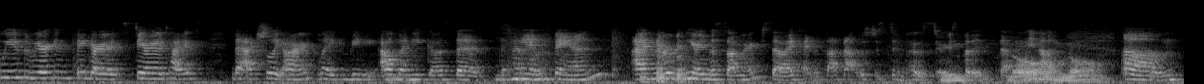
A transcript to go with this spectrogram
we as Americans think are stereotypes that actually aren't, like the abanicos, the, the hand fans. I've never been here in the summer, so I kind of thought that was just in posters, but it's definitely no, not. no. Um,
